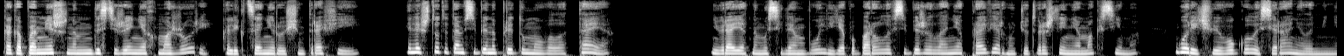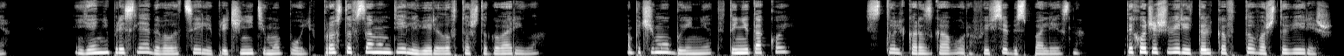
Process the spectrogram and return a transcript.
Как о помешанном на достижениях мажоре, коллекционирующем трофеи? Или что ты там себе напридумывала, Тая?» Невероятным усилием воли я поборола в себе желание опровергнуть утверждение Максима. Горечь в его голосе ранила меня. Я не преследовала цели причинить ему боль, просто в самом деле верила в то, что говорила. А почему бы и нет? Ты не такой? Столько разговоров, и все бесполезно. Ты хочешь верить только в то, во что веришь.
